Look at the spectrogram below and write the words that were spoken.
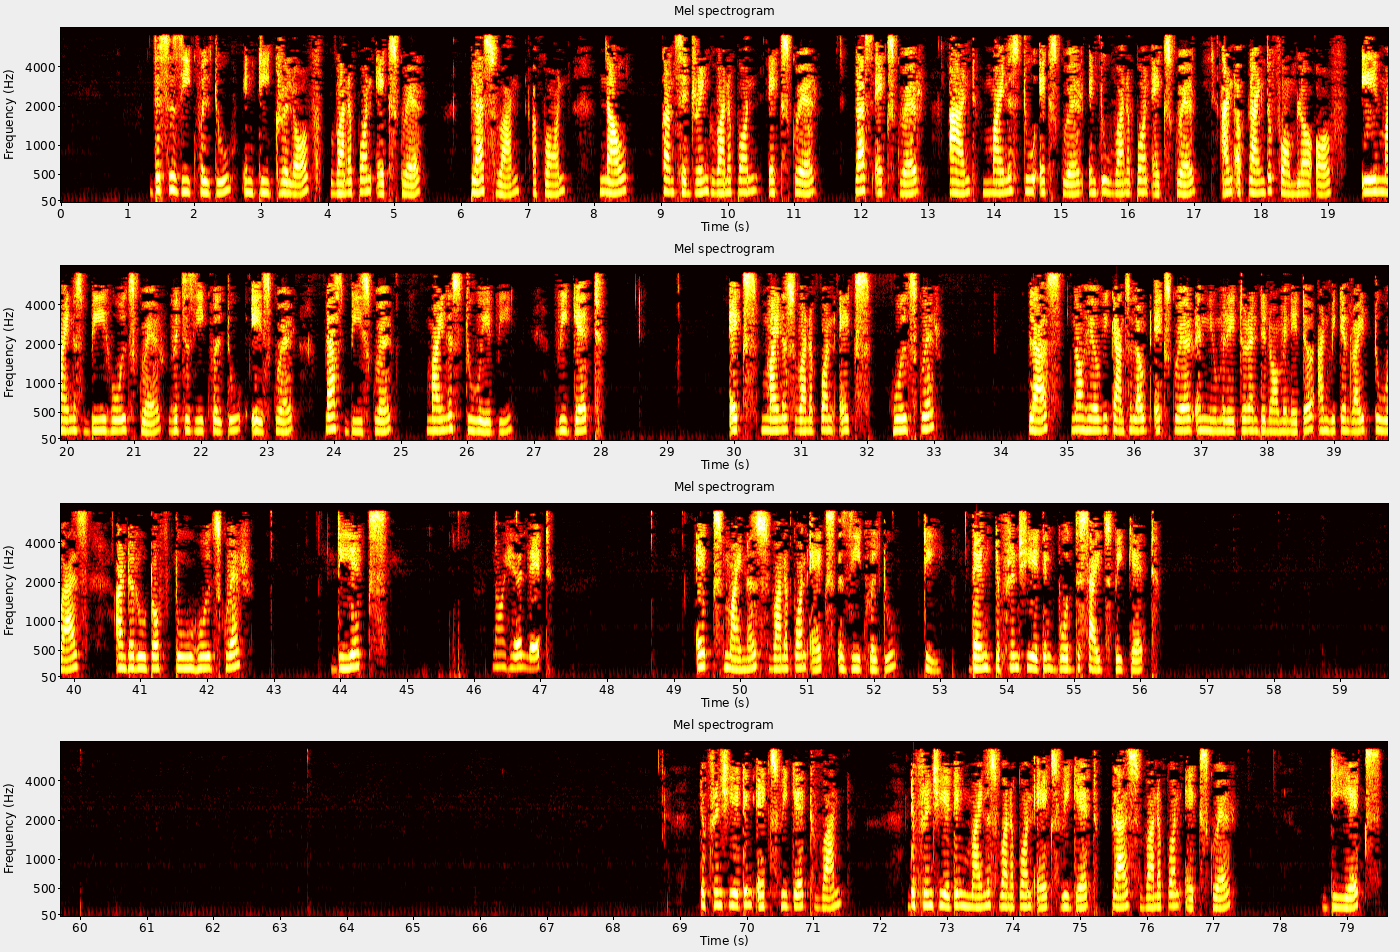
This is equal to integral of 1 upon x square plus 1 upon now considering 1 upon x square plus x square and minus 2x square into 1 upon x square and applying the formula of a minus b whole square which is equal to a square plus b square minus 2ab we get x minus 1 upon x whole square plus now here we cancel out x square in numerator and denominator and we can write 2 as under root of 2 whole square dx. Now here let x minus 1 upon x is equal to t. Then differentiating both the sides we get differentiating x we get 1 differentiating minus 1 upon x we get plus 1 upon x square dx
